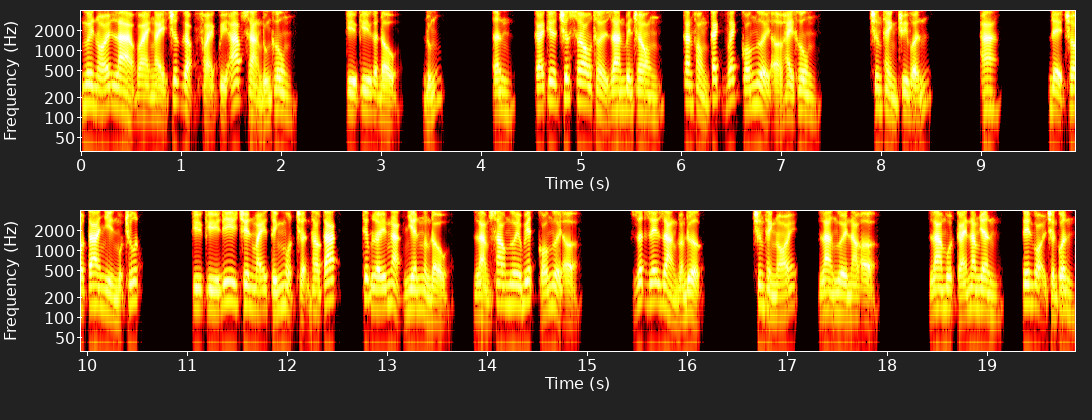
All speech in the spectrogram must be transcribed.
Ngươi nói là vài ngày trước gặp phải quỷ áp sàng đúng không? Kỳ kỳ gật đầu, đúng. Ân, cái kia trước sau thời gian bên trong, căn phòng cách vách có người ở hay không? Trương thành truy vấn. A, để cho ta nhìn một chút. Kỳ kỳ đi trên máy tính một trận thao tác, tiếp lấy ngạc nhiên ngầm đầu, làm sao ngươi biết có người ở? Rất dễ dàng đoán được. Trương thành nói, là người nào ở? Là một cái nam nhân, tên gọi trần quân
